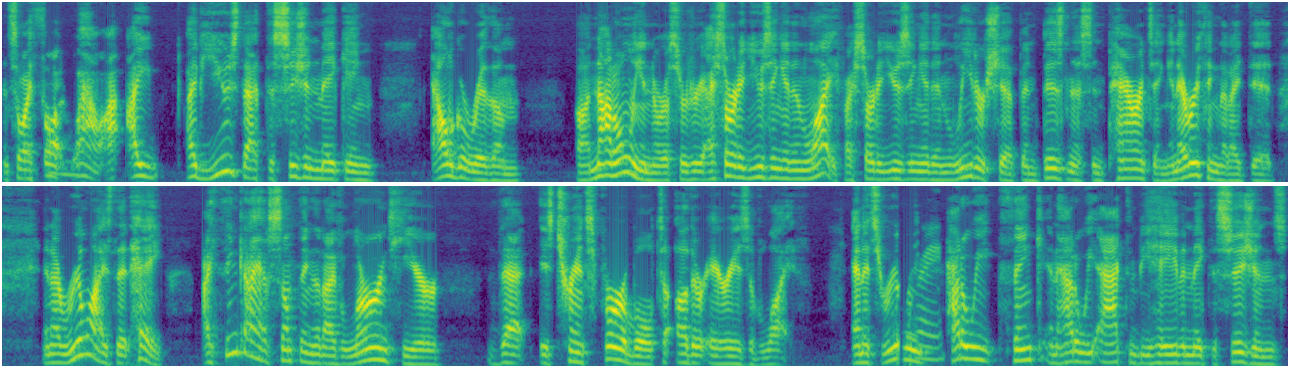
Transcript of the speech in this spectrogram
and so i thought mm. wow i, I have used that decision making algorithm uh, not only in neurosurgery i started using it in life i started using it in leadership and business and parenting and everything that i did and i realized that hey i think i have something that i've learned here that is transferable to other areas of life and it's really right. how do we think and how do we act and behave and make decisions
